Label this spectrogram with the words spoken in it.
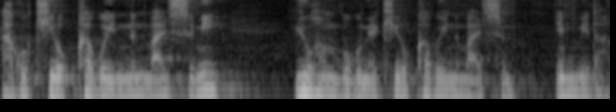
라고 기록하고 있는 말씀이 요한복음에 기록하고 있는 말씀입니다.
